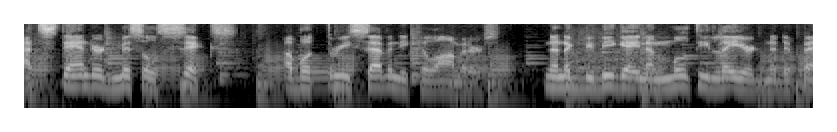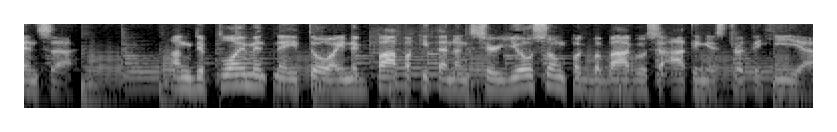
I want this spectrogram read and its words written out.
at Standard Missile 6, abot 370 kilometers, na nagbibigay ng multi-layered na depensa. Ang deployment na ito ay nagpapakita ng seryosong pagbabago sa ating estratehiya,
